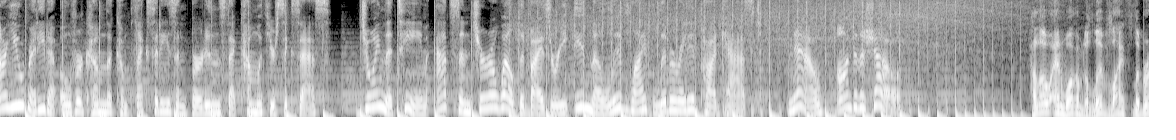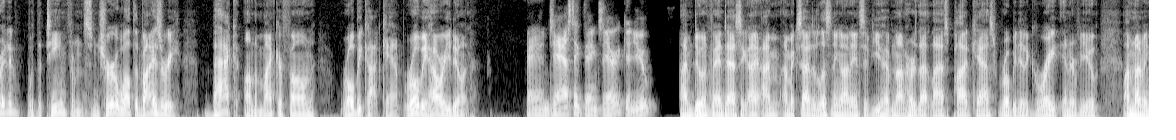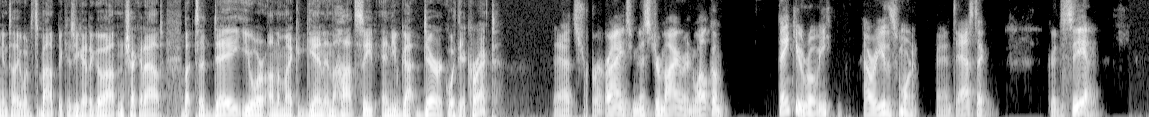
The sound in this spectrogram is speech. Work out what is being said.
Are you ready to overcome the complexities and burdens that come with your success? Join the team at Centura Wealth Advisory in the Live Life Liberated podcast. Now, on to the show. Hello and welcome to Live Life Liberated with the team from Centura Wealth Advisory. Back on the microphone, Roby Kottkamp. Roby, how are you doing? Fantastic. Thanks, Eric. And you? I'm doing fantastic. I, am I'm, I'm excited, listening audience. If you have not heard that last podcast, Roby did a great interview. I'm not even going to tell you what it's about because you got to go out and check it out. But today you're on the mic again in the hot seat, and you've got Derek with you, correct? That's right, Mr. Myron. Welcome. Thank you, Roby. How are you this morning? Fantastic. Good to see you.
